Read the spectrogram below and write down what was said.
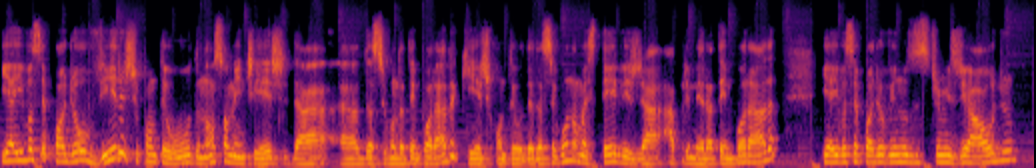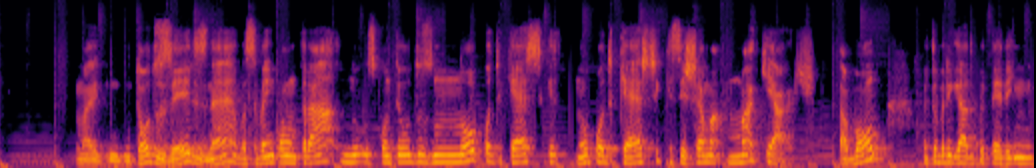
E aí você pode ouvir este conteúdo, não somente este da, da segunda temporada, que este conteúdo é da segunda, mas teve já a primeira temporada. E aí você pode ouvir nos streams de áudio mas em todos eles, né? Você vai encontrar os conteúdos no podcast, que, no podcast que se chama Maquiagem, tá bom? Muito obrigado por terem,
